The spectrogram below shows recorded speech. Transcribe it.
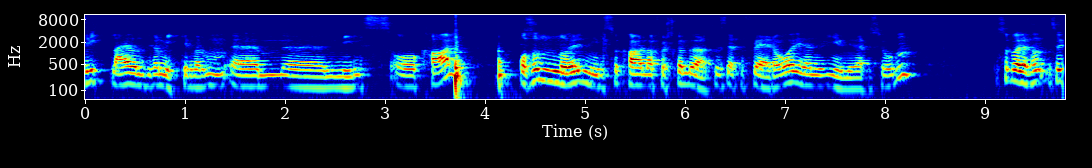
Drittlei av den dynamikken mellom um, eh, Nils og Carl. Og så når Nils og Carl da først skal møtes etter flere år i den reunion-episoden, så, sånn, så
